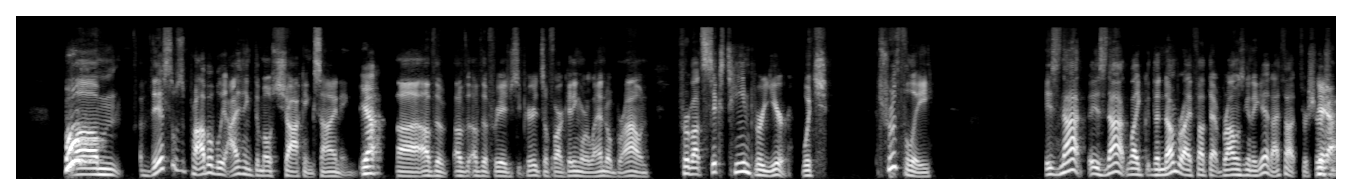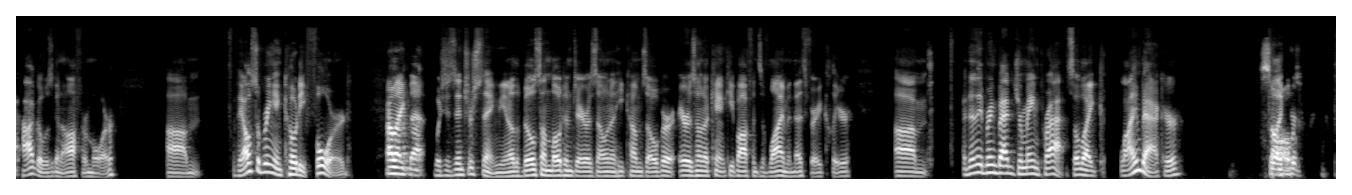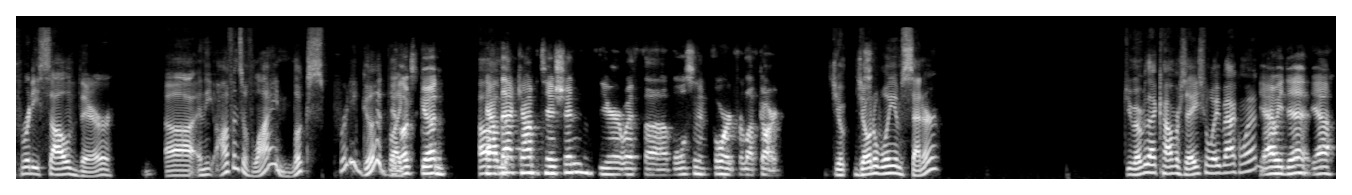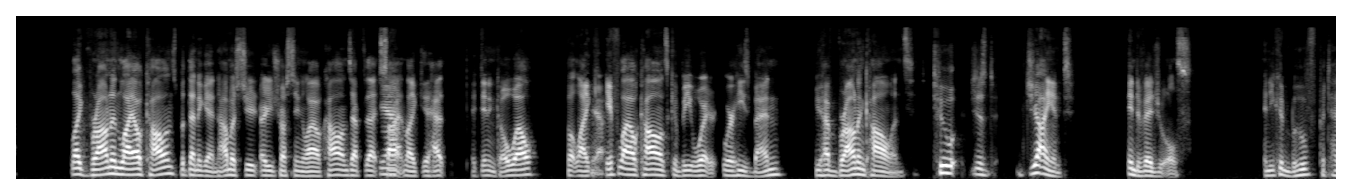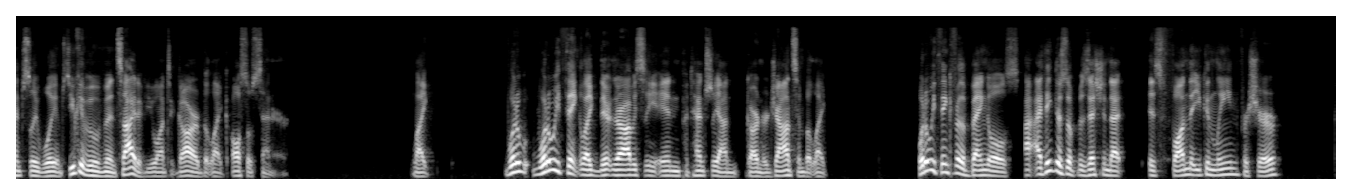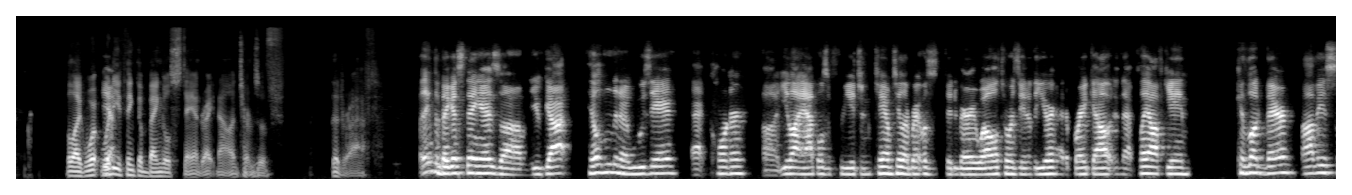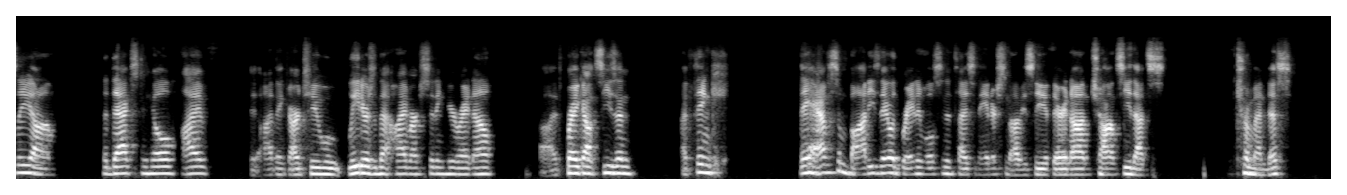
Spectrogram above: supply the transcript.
Um this was probably I think the most shocking signing yeah, uh, of the of, of the free agency period so far, getting Orlando Brown for about 16 per year, which truthfully is not is not like the number I thought that Brown was going to get. I thought for sure Yeah. Chicago was going to offer more. Um, they also bring in Cody Ford, I like that. which is interesting. You know, the Bills unload him to Arizona. He comes over. Arizona can't keep offensive linemen. That's very clear. Um, and then they bring back Jermaine Pratt. So like linebacker, so like we're pretty solid there. Uh, and the offensive line looks pretty good. it Like looks good. um, Have that competition here with uh, Volson and Ford for left guard. Jo- Jonah Williams center. Do you remember that conversation way back when? Yeah, we did. Yeah, Like Brown and La'el Collins, but then again, how much do you, are you trusting La'el Collins after that Yeah. sign? Like it had, it didn't go well. But like, Yeah. if La'el Collins could be where where he's been, you have Brown and Collins, two just giant individuals, and you can move potentially Williams. You can move him inside if you want to guard, but like also center. Like, what do what do we think? Like they're they're obviously in potentially on Gardner Johnson, but like, what do we think for the Bengals? I, I think there's a position that is fun that you can lean for sure. But like, what where do you think the Bengals stand right now in terms of the draft? I think the biggest thing is um, you've got Hilton and Awuzie at corner. Uh, Eli Apple's a free agent. Cam Taylor Britt was did very well towards the end of the year. Had a breakout in that playoff game. Could look there. Obviously, um, the Daxton Hill Hive, I think our two leaders in that hive are sitting here right now. Uh, it's breakout season. I think they have some bodies there with Brandon Wilson and Tycen Anderson. Obviously, if they're in on Chauncey, that's tremendous.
